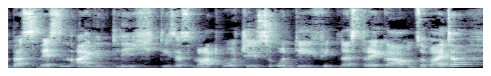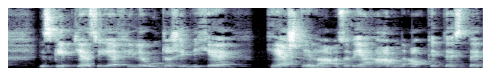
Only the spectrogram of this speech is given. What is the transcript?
Was messen eigentlich diese Smartwatches und die Fitness-Tracker und so weiter? Es gibt ja sehr viele unterschiedliche Hersteller. Also wir haben auch getestet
